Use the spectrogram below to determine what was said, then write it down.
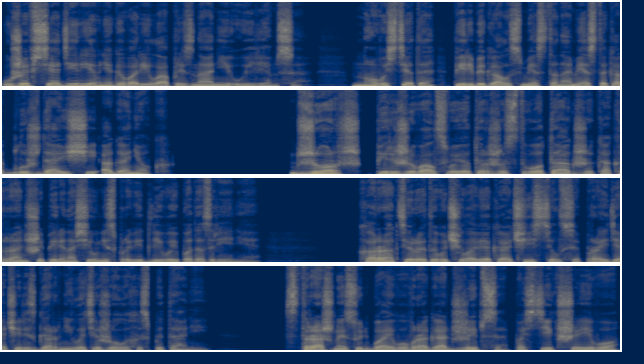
уже вся деревня говорила о признании Уильямса. Новость эта перебегала с места на место, как блуждающий огонек. Джордж переживал свое торжество так же, как раньше переносил несправедливые подозрения. Характер этого человека очистился, пройдя через горнило тяжелых испытаний. Страшная судьба его врага Джипса, постигшая его,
